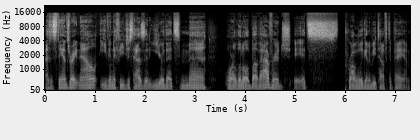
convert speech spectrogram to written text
as it stands right now, even if he just has a year that's meh or a little above average, it's probably going to be tough to pay him.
